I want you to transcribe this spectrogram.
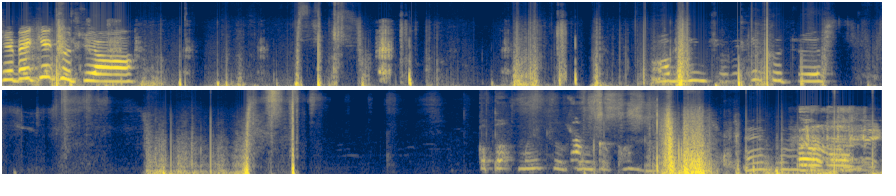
Şebeke kötü ya. Abim şebeke kötü. Kapatmaya çalışıyorum kapanmıyor. Evet.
